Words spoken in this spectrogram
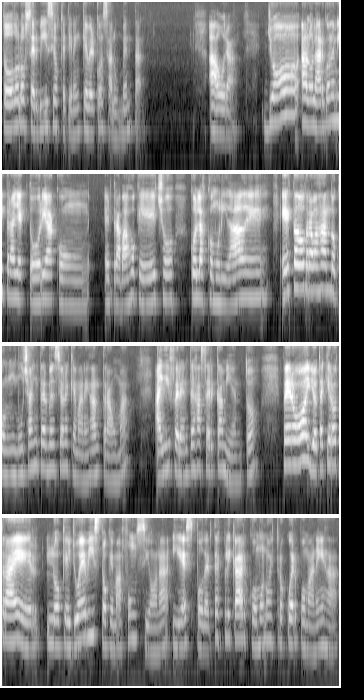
todos los servicios que tienen que ver con salud mental. Ahora, yo a lo largo de mi trayectoria con el trabajo que he hecho con las comunidades. He estado trabajando con muchas intervenciones que manejan trauma. Hay diferentes acercamientos. Pero hoy yo te quiero traer lo que yo he visto que más funciona y es poderte explicar cómo nuestro cuerpo maneja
